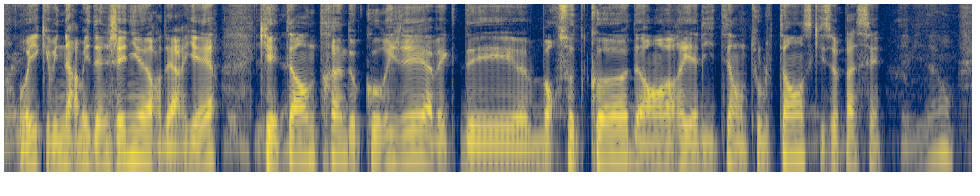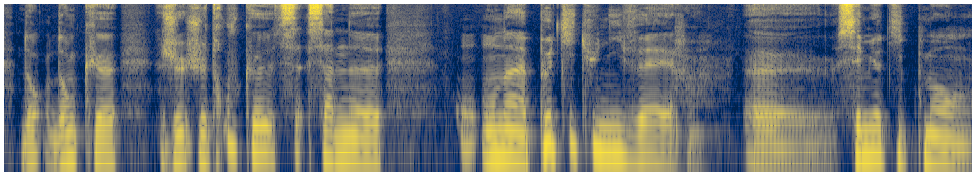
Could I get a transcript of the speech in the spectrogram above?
vous voyez qu'il y avait une armée d'ingénieurs derrière qui était en train de corriger avec des morceaux de code en réalité en tout le temps ce qui se passait. Évidemment. Donc, euh, je, trouve que ça, ne. On a un petit univers euh, sémiotiquement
